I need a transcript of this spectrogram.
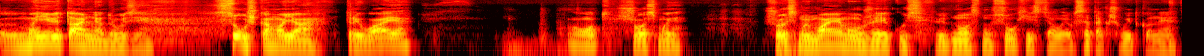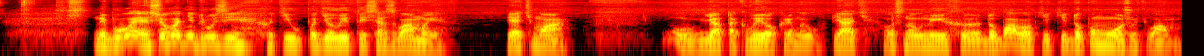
Е, Мої вітання, друзі. Сушка моя триває. От, щось ми, щось ми маємо вже якусь відносну сухість, але все так швидко не, не буває. Сьогодні, друзі, хотів поділитися з вами п'ятьма. Ну, я так виокремив п'ять основних е, добавок, які допоможуть вам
